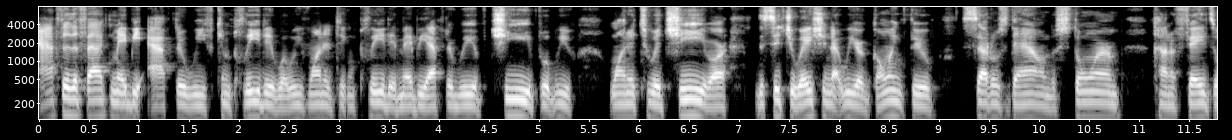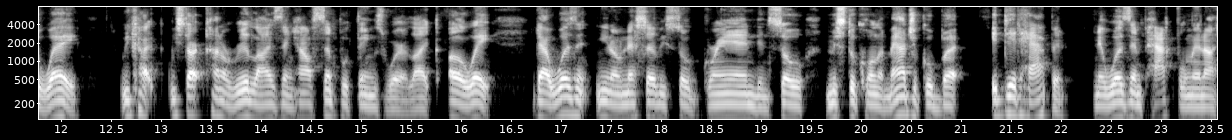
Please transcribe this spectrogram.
after the fact, maybe after we've completed what we've wanted to complete it, maybe after we've achieved what we've wanted to achieve, or the situation that we are going through settles down, the storm kind of fades away. We we start kind of realizing how simple things were. Like, oh wait, that wasn't you know necessarily so grand and so mystical and magical, but it did happen. and it was impactful and I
